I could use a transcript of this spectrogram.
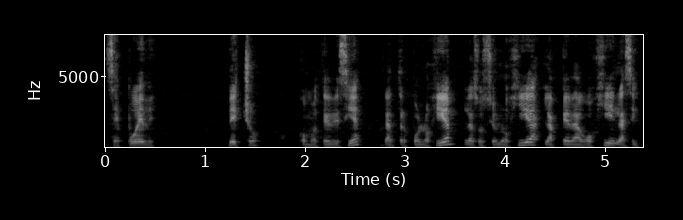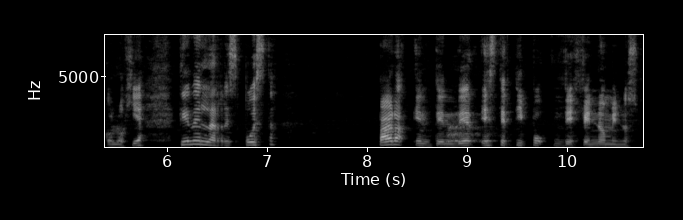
Se puede. De hecho, como te decía, la antropología, la sociología, la pedagogía y la psicología tienen la respuesta para entender este tipo de fenómenos.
